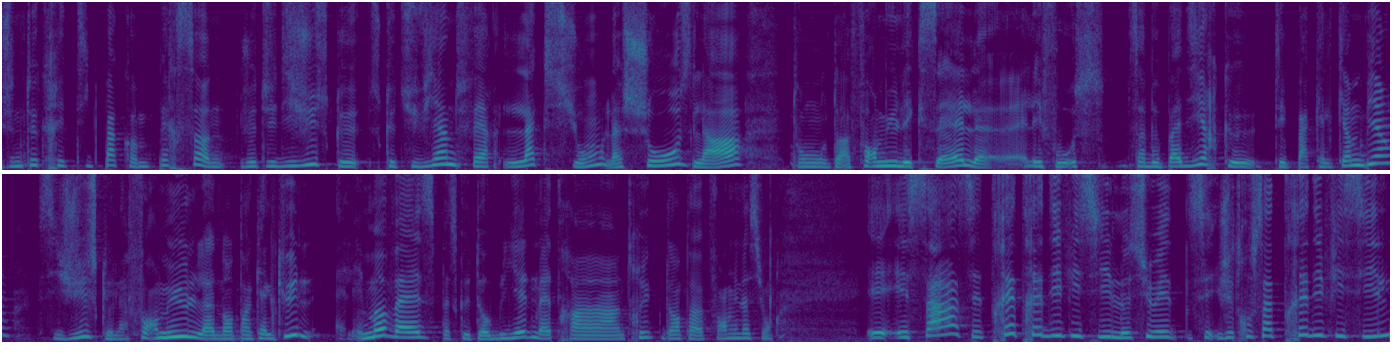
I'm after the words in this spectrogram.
je ne te critique pas comme personne. Je te dis juste que ce que tu viens de faire, l'action, la chose, là, ta formule Excel, elle est fausse. Ça ne veut pas dire que tu n'es pas quelqu'un de bien. C'est juste que la formule, là, dans ton calcul, elle est mauvaise parce que tu as oublié de mettre un, truc dans ta formulation. Et, ça, c'est très, très difficile. Le je trouve ça très difficile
